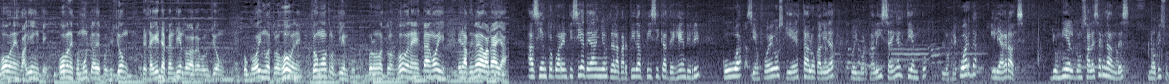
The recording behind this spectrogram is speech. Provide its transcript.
jóvenes valientes, jóvenes con mucha disposición de seguir defendiendo la revolución, porque hoy nuestros jóvenes son otros tiempos, pero nuestros jóvenes están hoy en la primera batalla. A 147 años de la partida física de Henry Rip, Cuba, Cienfuegos y esta localidad lo inmortaliza en el tiempo, lo recuerda y le agradece. Yuniel González Hernández, Notizum.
